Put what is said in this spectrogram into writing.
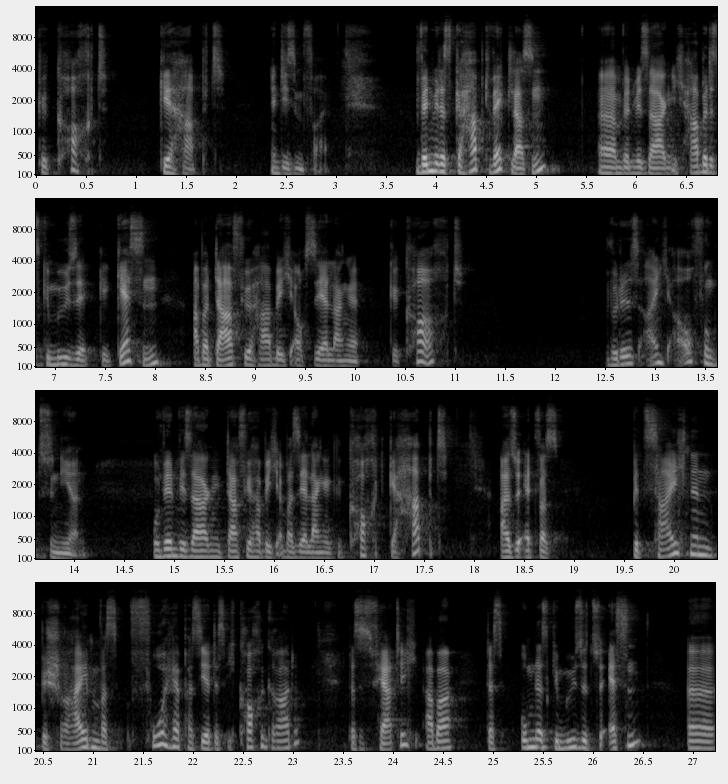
gekocht gehabt in diesem Fall. Wenn wir das gehabt weglassen, äh, wenn wir sagen, ich habe das Gemüse gegessen, aber dafür habe ich auch sehr lange gekocht, würde das eigentlich auch funktionieren. Und wenn wir sagen, dafür habe ich aber sehr lange gekocht gehabt, also etwas bezeichnen, beschreiben, was vorher passiert ist. Ich koche gerade, das ist fertig, aber das, um das Gemüse zu essen äh,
